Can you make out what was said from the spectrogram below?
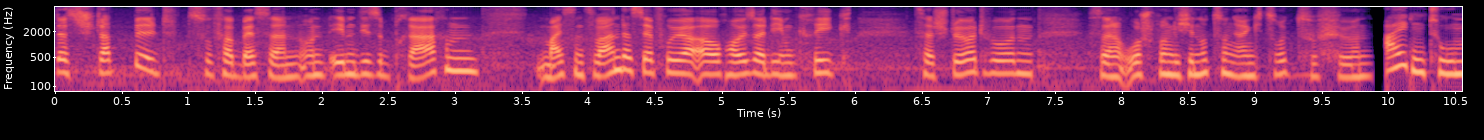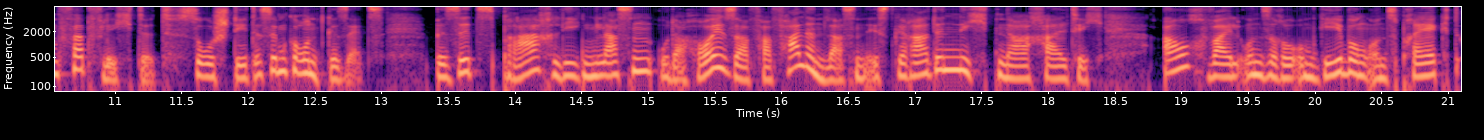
das Stadtbild zu verbessern und eben diese Brachen, meistens waren das ja früher auch Häuser, die im Krieg zerstört wurden, seine ursprüngliche Nutzung eigentlich zurückzuführen. Eigentum verpflichtet, so steht es im Grundgesetz. Besitz brach liegen lassen oder Häuser verfallen lassen ist gerade nicht nachhaltig, auch weil unsere Umgebung uns prägt,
